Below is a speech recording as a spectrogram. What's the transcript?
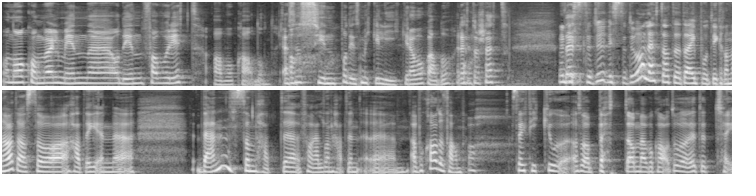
Og nå kommer vel min eh, og din favoritt, avokadoen. Jeg syns synd på de som ikke liker avokado, rett og slett. Men Det- visste du, visste du at da jeg bodde i Granada, så hadde jeg en eh, venn som hadde Foreldrene hadde en uh, avokadofarm. Så jeg fikk jo altså, bøtter med avokado, og det til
